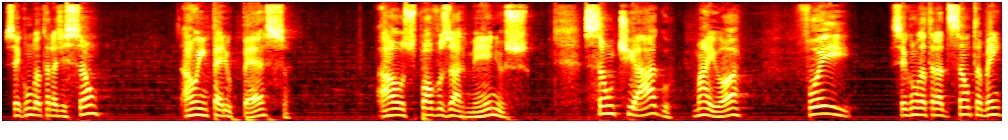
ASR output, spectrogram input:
segundo a tradição, ao Império Persa, aos povos armênios. São Tiago, maior, foi, segundo a tradição também,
